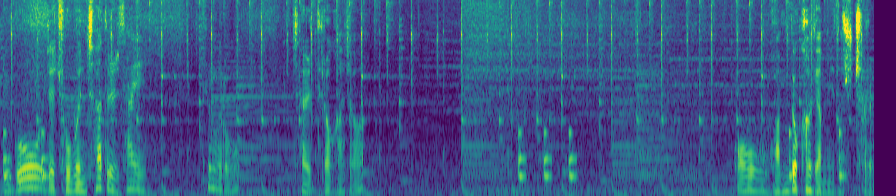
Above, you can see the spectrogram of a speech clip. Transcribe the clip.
그리고 이제 좁은 차들 사이 틈으로 잘 들어가죠. 오 완벽하게 합니다 주차를.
